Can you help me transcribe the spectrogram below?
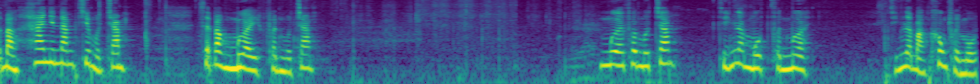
sẽ bằng 2 x 5 chia 100 sẽ bằng 10 phần 100 10 phần 100 chính là 1 phần 10 chính là bằng 0,1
